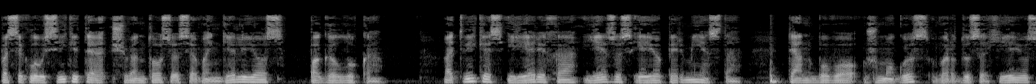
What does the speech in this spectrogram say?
Pasiklausykite Šventojios Evangelijos pagal Luką. Atvykęs į Jerichą, Jėzus ėjo per miestą. Ten buvo žmogus vardu Zachėjus,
